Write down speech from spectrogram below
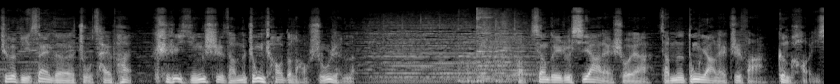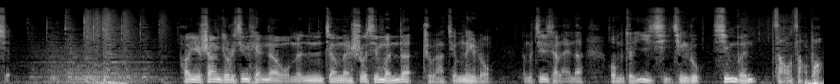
这个比赛的主裁判是 已经是咱们中超的老熟人了。相对于这个西亚来说呀，咱们的东亚来执法更好一些。好，以上就是今天呢我们江南说新闻的主要节目内容。那么接下来呢，我们就一起进入新闻早早报。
